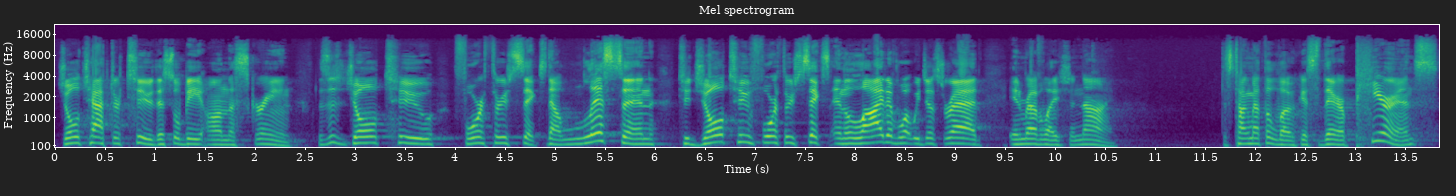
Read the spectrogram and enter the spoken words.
Joel chapter 2, this will be on the screen. This is Joel 2, 4 through 6. Now listen to Joel 2, 4 through 6 in light of what we just read in Revelation 9. Just talking about the locusts. Their appearance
